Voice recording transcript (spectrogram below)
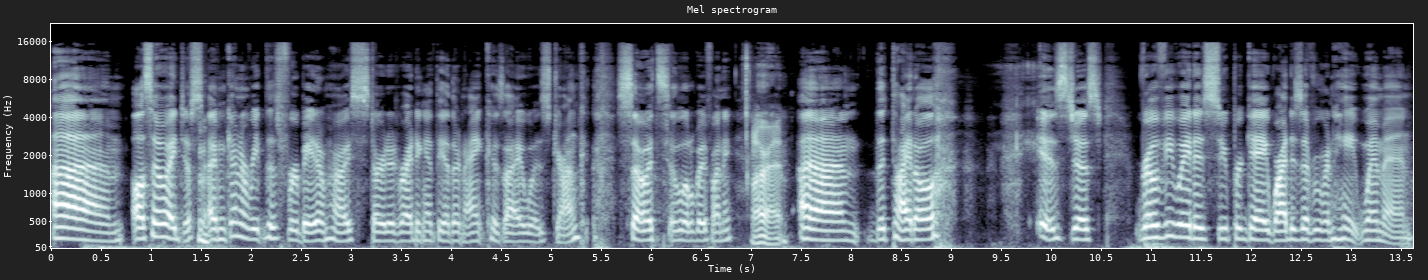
Um. Also, I just I'm gonna read this verbatim how I started writing it the other night because I was drunk, so it's a little bit funny. All right. Um. The title is just Roe v. Wade is super gay. Why does everyone hate women?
